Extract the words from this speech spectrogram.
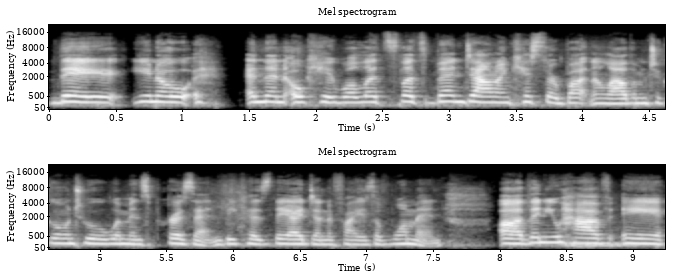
they, you know, and then okay, well let's let's bend down and kiss their butt and allow them to go into a women's prison because they identify as a woman. Uh, then you have a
